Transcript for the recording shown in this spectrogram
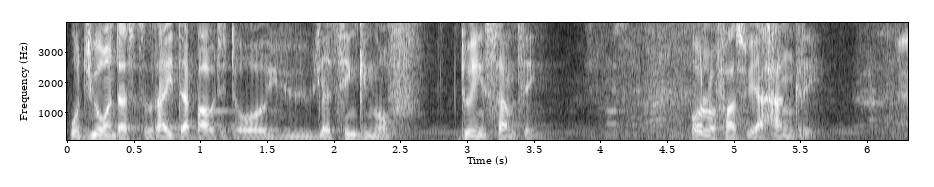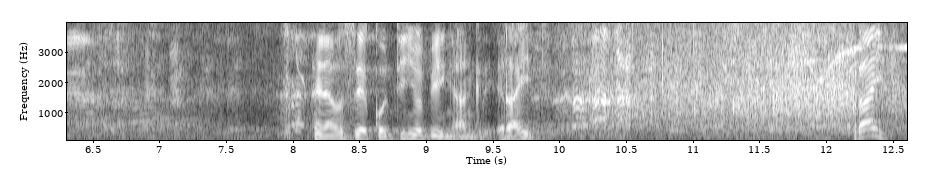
Would you want us to write about it or you, you're thinking of doing something? All of us, we are hungry. and I would say, Continue being hungry. Right. right.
